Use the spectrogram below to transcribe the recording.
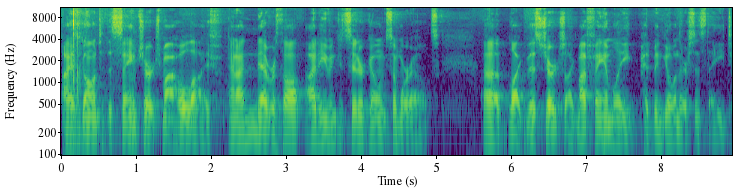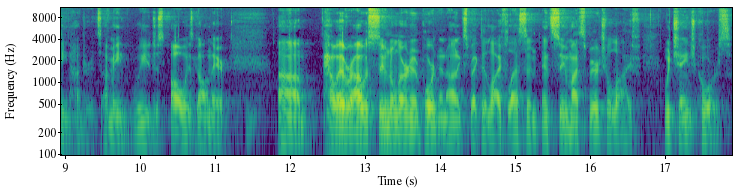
I had gone to the same church my whole life, and I never thought I'd even consider going somewhere else. Uh, like this church, like my family had been going there since the 1800s. I mean, we had just always gone there. Um, however, I was soon to learn an important and unexpected life lesson, and soon my spiritual life would change course.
